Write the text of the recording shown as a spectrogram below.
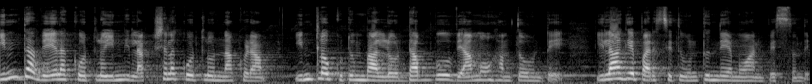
ఇంత వేల కోట్లు ఇన్ని లక్షల కోట్లు ఉన్నా కూడా ఇంట్లో కుటుంబాల్లో డబ్బు వ్యామోహంతో ఉంటే ఇలాగే పరిస్థితి ఉంటుందేమో అనిపిస్తుంది.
